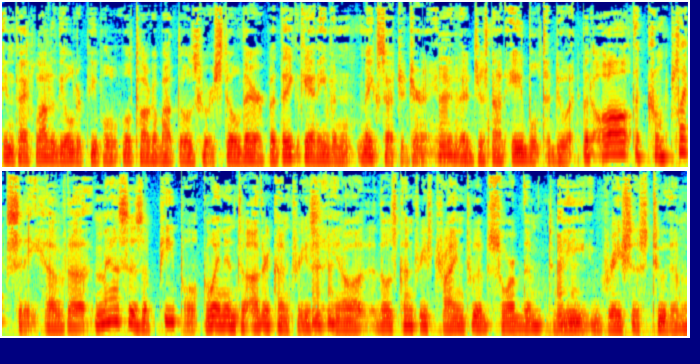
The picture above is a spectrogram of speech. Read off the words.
In fact, a lot of the older people will talk about those who are still there, but they can't even make such a journey. Mm-hmm. They're just not able to do it. But all the complexity of the masses of people going into other countries, mm-hmm. you know, those countries trying to absorb them, to mm-hmm. be gracious to them,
